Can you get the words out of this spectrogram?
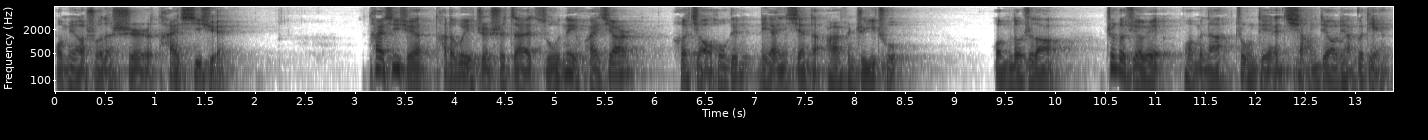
我们要说的是太溪穴。太溪穴它的位置是在足内踝尖儿。和脚后跟连线的二分之一处，我们都知道这个穴位，我们呢重点强调两个点。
